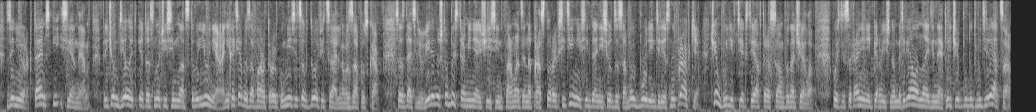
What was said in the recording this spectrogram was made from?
– The New York Times и CNN. Причем делает это с ночи 17 июня, а не хотя бы за пару-тройку месяцев до официального запуска. Создатели уверены, что быстро меняющаяся информация на просторах сети не всегда несет за собой более интересные правки, чем были в тексте автора с самого начала. После сохранения первичного материала найденные отличия будут выделяться,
